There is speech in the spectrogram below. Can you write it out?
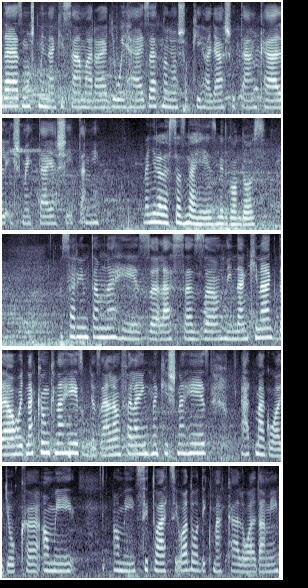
de ez most mindenki számára egy új helyzet, nagyon sok kihagyás után kell ismét teljesíteni. Mennyire lesz az nehéz, mit gondolsz? Szerintem nehéz lesz ez mindenkinek, de ahogy nekünk nehéz, úgy az ellenfeleinknek is nehéz, hát megoldjuk, ami, ami szituáció adódik, meg kell oldani.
